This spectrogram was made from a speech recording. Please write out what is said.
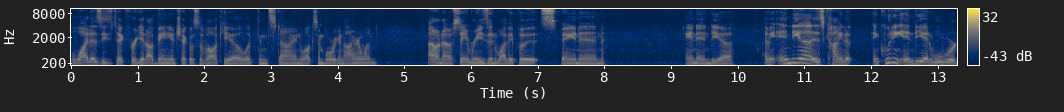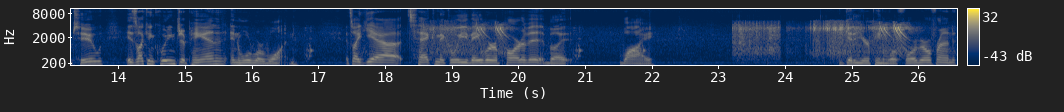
Why does EasyTech forget Albania, Czechoslovakia, Liechtenstein, Luxembourg, and Ireland? I don't know. Same reason why they put Spain in and India. I mean, India is kind of including India in World War II is like including Japan in World War One. It's like, yeah, technically they were a part of it, but why? Get a European War 4 girlfriend?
